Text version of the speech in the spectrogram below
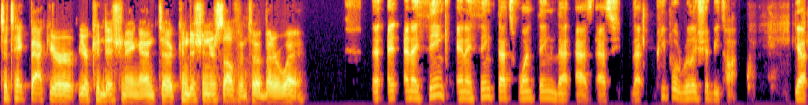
to take back your your conditioning and to condition yourself into a better way. And, and I think and I think that's one thing that as as that people really should be taught. Yes,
